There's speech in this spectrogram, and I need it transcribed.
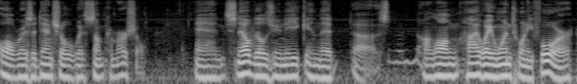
all residential with some commercial. And Snellville's unique in that uh, along Highway 124,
